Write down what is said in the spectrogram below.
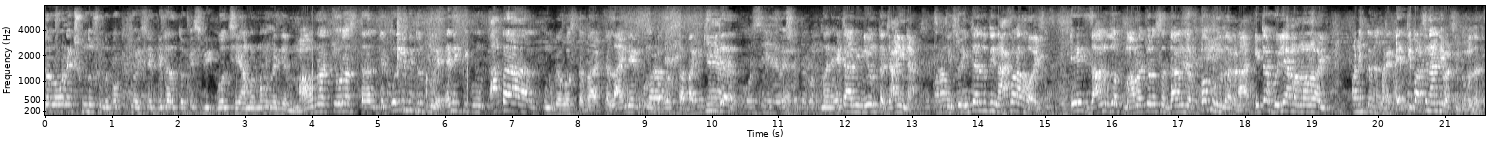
জন্য অনেক সুন্দর সুন্দর হয়েছে। বিলাল তো স্পেসিফিক বলছে আমার মনে হয় যে মাওনা চৌরাস্তার যে পল্লী বিদ্যুৎ করে এনে কি কোনো কাটার কোনো ব্যবস্থা বা একটা লাইনের কোনো ব্যবস্থা বা কিডার? মানে এটা আমি নিয়মটা জানি না। কিন্তু এটা যদি না করা হয় এই যানজট মাওনা চৌরাস্তার যানজট যাবে না? এটা হইলে আমার মনে হয় অনেক এইটটি পার্সেন্ট নাইনটি পার্সেন্ট কমে যাবে।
